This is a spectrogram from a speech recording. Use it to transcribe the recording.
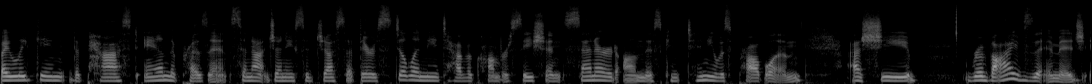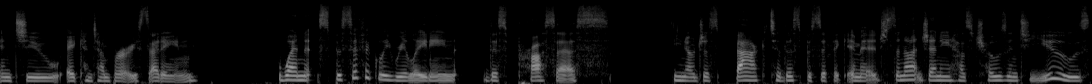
By linking the past and the present, Tsinhnahjinnie suggests that there is still a need to have a conversation centered on this continuous problem as she revives the image into a contemporary setting. When specifically relating this process, you know, just back to this specific image, Tsinhnahjinnie has chosen to use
